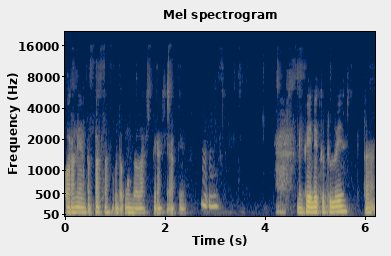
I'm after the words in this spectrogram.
orang yang tepat lah untuk membawa aspirasi rakyat mm-mm. mungkin itu dulu ya kita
